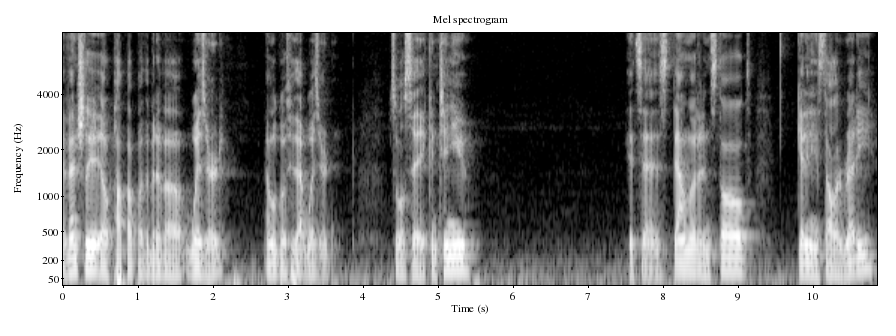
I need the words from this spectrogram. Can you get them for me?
Eventually it'll pop up with a bit of a wizard and we'll go through that wizard. So we'll say continue. It says downloaded, installed, getting the installer ready.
